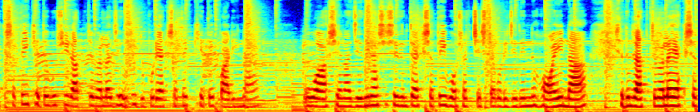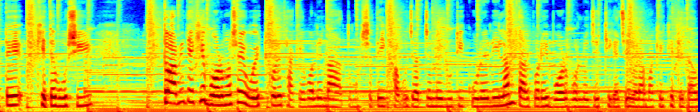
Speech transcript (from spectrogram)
একসাথেই খেতে বসি। রাত্রেবেলা যেহেতু দুপুরে একসাথে খেতে পারি না, ও আসে না, যেদিন আসে সেদিন তো একসাথেই বসার চেষ্টা করি। যেদিন হয় না, সেদিন রাত্রেবেলায় একসাথে খেতে বসি। তো আমি দেখি বরমশাই ওয়েট করে থাকে, বলে, না, তোমার সাথেই খাব। যার জন্য রুটি করে নিলাম। তারপরেই বর বলল যে, ঠিক আছে, এবার আমাকে খেতে দাও।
